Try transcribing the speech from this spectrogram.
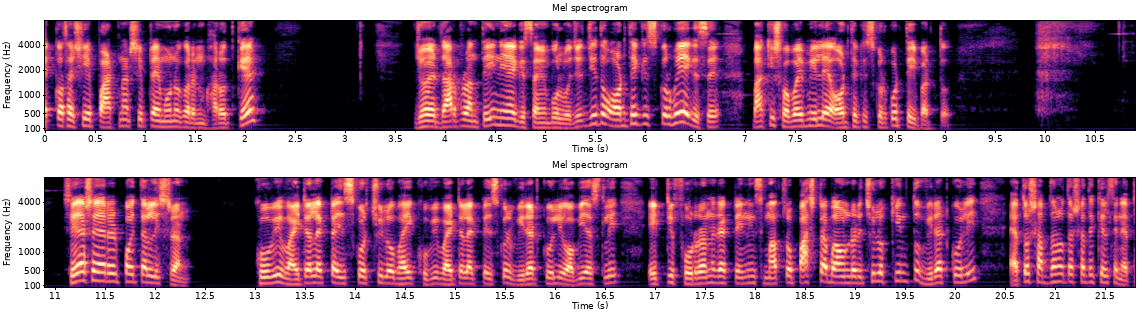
এক কথা সেই পার্টনারশিপটাই মনে করেন ভারতকে জয়ের দ্বার প্রান্তেই নিয়ে গেছে, আমি বলব যে, যেহেতু অর্ধেক স্কোর হয়ে গেছে, বাকি সবাই মিলে অর্ধেক স্কোর করতেই পারতো। শ্রেয়াস আয়ারের পঁয়তাল্লিশ রান, খুবই ভাইটাল একটা স্কোর ছিল ভাই, খুবই ভাইটাল একটা score Virat Kohli obviously eighty four রানের একটা ইনিংস মাত্র পাঁচটা বাউন্ডারি ছিল, কিন্তু বিরাট কোহলি এত সাবধানতার সাথে খেলছেন, এত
